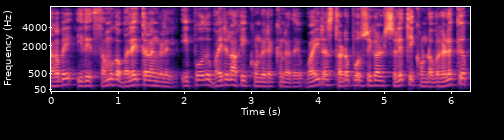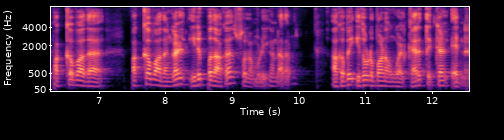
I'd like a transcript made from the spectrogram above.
ஆகவே இது சமூக வலைத்தளங்களில் இப்போது வைரலாகி கொண்டிருக்கின்றது. வைரஸ் தடுப்பூசிகள் செலுத்தி கொண்டவர்களுக்கு பக்கவாத பக்கவாதங்கள் இருப்பதாக சொல்ல முடிகின்றது. ஆகவே இது தொடர்பான உங்கள் கருத்துக்கள் என்ன?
